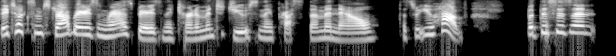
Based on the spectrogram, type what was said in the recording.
they took some strawberries and raspberries and they turned them into juice and they pressed them and now that's what you have. But this isn't,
